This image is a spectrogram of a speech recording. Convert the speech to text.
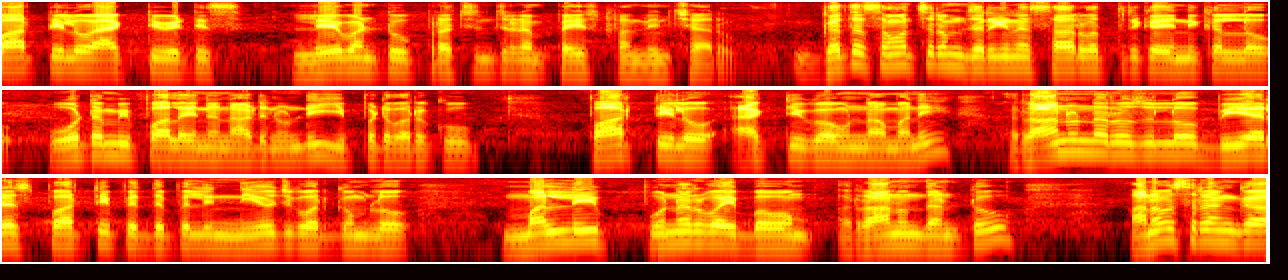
పార్టీలో యాక్టివిటీస్ లేవంటూ ప్రశ్నించడంపై స్పందించారు. గత సంవత్సరం జరిగిన సార్వత్రిక ఎన్నికల్లో ఓటమి పాలైన నాటి నుండి ఇప్పటి వరకు పార్టీలో యాక్టివ్గా ఉన్నామని రానున్న రోజుల్లో బీఆర్ఎస్ పార్టీ పెద్దపల్లి నియోజకవర్గంలో మళ్ళీ పునర్వైభవం రానుందంటూ అనవసరంగా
